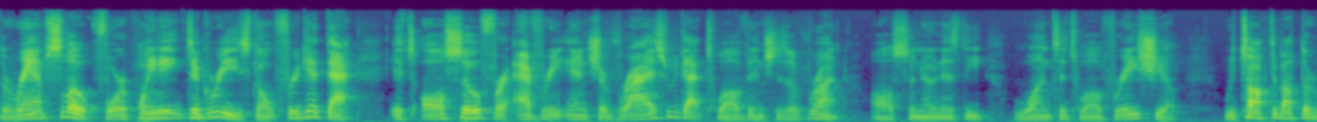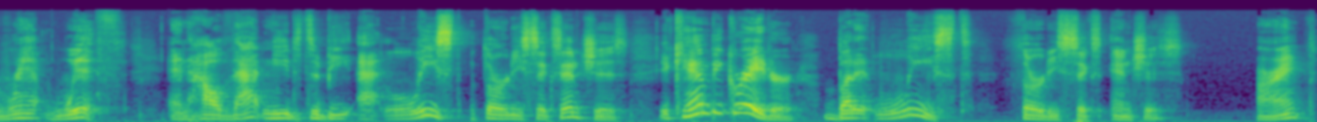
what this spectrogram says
The ramp slope, 4.8 degrees. Don't forget that. It's also for every inch of rise, we got 12 inches of run. also known as the 1 to 12 ratio. We talked about the ramp width and how that needs to be at least 36 inches. It can be greater, but at least 36 inches. All right.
